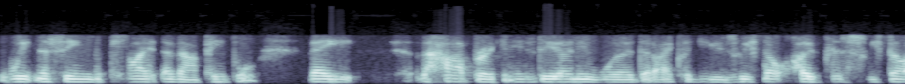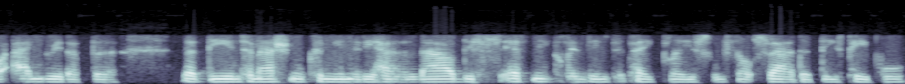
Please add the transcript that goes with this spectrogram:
witnessing the plight of our people, they the heartbroken is the only word that I could use. We felt hopeless. We felt angry that the that the international community had allowed this ethnic cleansing to take place. We felt sad that these people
